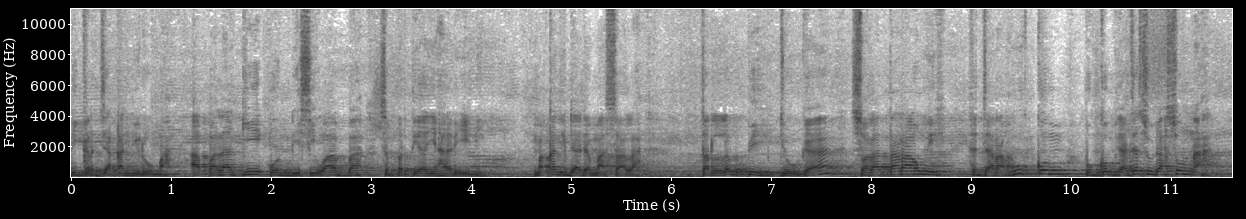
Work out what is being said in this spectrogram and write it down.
dikerjakan di rumah. Apalagi kondisi wabah seperti hanya hari ini. Maka tidak ada masalah. Terlebih juga sholat tarawih secara hukum, hukum saja sudah sunnah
